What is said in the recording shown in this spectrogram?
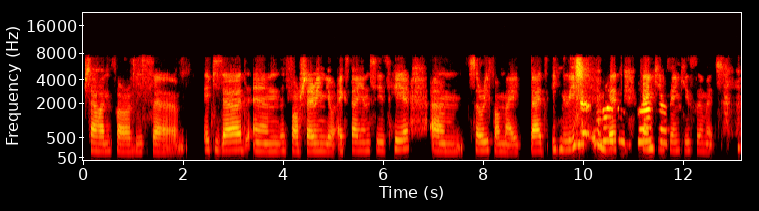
Sharon, for this um, episode and for sharing your experiences here. Um, sorry for my bad English, but thank you, thank you so much.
